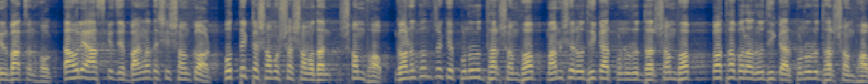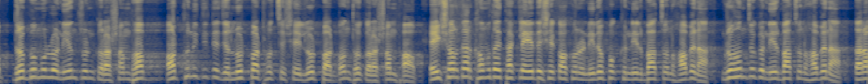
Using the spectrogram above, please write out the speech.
নির্বাচন হোক। তাহলে আজকে যে বাংলাদেশের সংকট, প্রত্যেকটা সমস্যার সমাধান সম্ভব। গণতন্ত্রকে পুনরুদ্ধার সম্ভব, মানুষের অধিকার পুনরুদ্ধার সম্ভব, কথা বলার অধিকার পুনরুদ্ধার সম্ভব, দ্রব্যমূল্য নিয়ন্ত্রণ করা সম্ভব, অর্থনীতিতে যে লুটপাট হচ্ছে সেই লুটপাট বন্ধ করা সম্ভব। এই সরকার ক্ষমতায় থাকলে এদেশে কখনো নিরপেক্ষ নির্বাচন হবে না, গ্রহণযোগ্য নির্বাচন হবে না। তারা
